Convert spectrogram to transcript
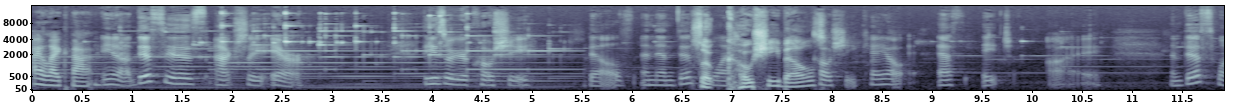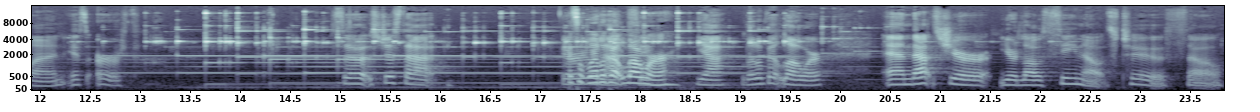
I like that. You know, this is actually air. These are your koshi bells. And then this So, one. Koshi bells? Koshi, K O S H I. And this one is Earth. So it's just that. It's a very little bit lower. Yeah, a little bit lower. And that's your your low C notes too. So,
